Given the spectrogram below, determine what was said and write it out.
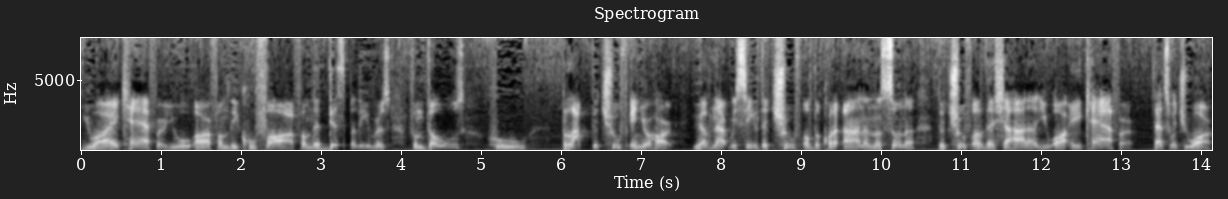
You are a kafir. You are from the kuffar, from the disbelievers, from those who block the truth in your heart. You have not received the truth of the Quran and the Sunnah, the truth of the Shahada. You are a kafir. That's what you are.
